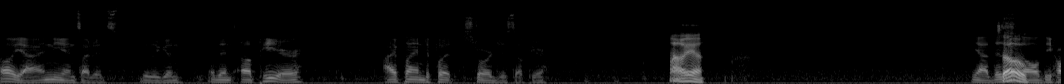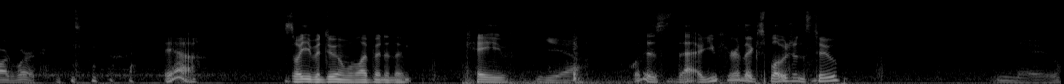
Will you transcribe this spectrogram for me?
Oh yeah, and the inside it's really good. And then up here, I plan to put storages up here. Oh yeah. Yeah, this So- is all the hard work. Yeah. This is what you've been doing while I've been in the cave. Yeah. What is that? Are you hearing the explosions too? No.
